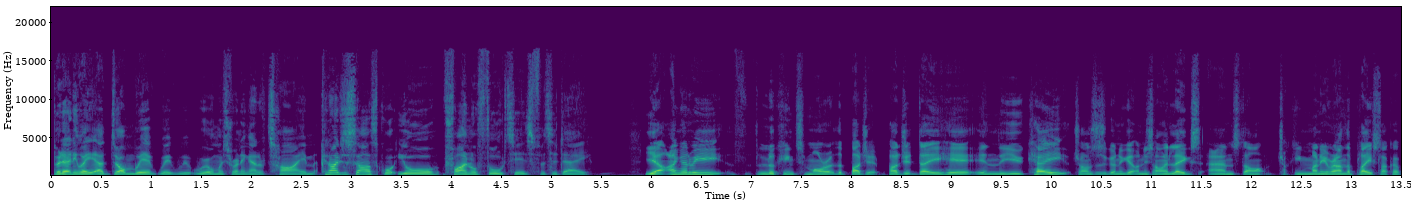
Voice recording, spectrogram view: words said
But anyway, uh, Dom, we're, we're we're almost running out of time. Can I just ask what your final thought is for today? Yeah, I'm going to be looking tomorrow at the budget. Budget day here in the UK. Chancellor's are going to get on his hind legs and start chucking money around the place like a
